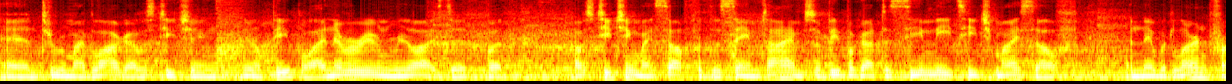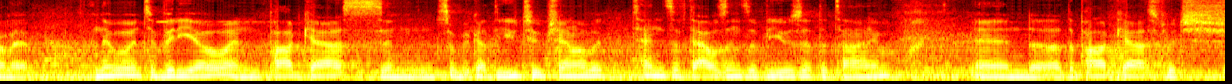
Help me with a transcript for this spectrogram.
And through my blog, I was teaching you know people. I never even realized it, but I was teaching myself at the same time. So people got to see me teach myself, and they would learn from it. And then we went to video and podcasts, and so we've got the YouTube channel with tens of thousands of views at the time, and uh, the podcast, which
